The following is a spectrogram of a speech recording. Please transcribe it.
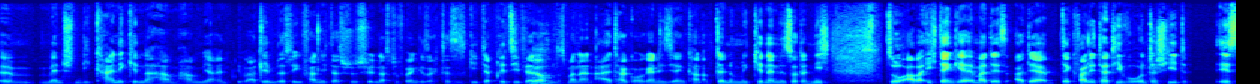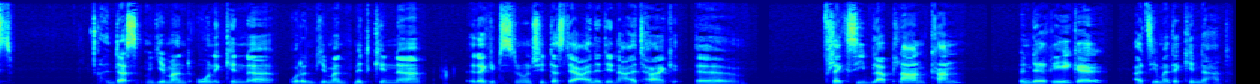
ähm, Menschen, die keine Kinder haben, haben ja ein Privatleben. Deswegen fand ich das schon schön, dass du vorhin gesagt hast, es geht ja prinzipiell Ja. darum, dass man einen Alltag organisieren kann, ob der nun mit Kindern ist oder nicht. So, aber ich denke ja immer, dass, äh, der, der qualitative Unterschied ist, dass jemand ohne Kinder oder jemand mit Kinder, äh, da gibt es den Unterschied, dass der eine den Alltag äh, flexibler planen kann, in der Regel, als jemand, der Kinder hat.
